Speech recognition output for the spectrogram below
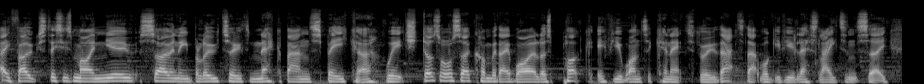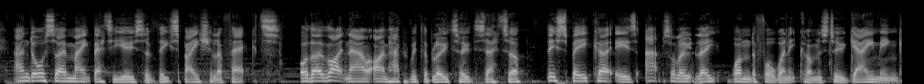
Hey folks, this is my new Sony Bluetooth neckband speaker, which does also come with a wireless puck if you want to connect through that. That will give you less latency and also make better use of the spatial effects. Although right now I'm happy with the Bluetooth setup, this speaker is absolutely wonderful when it comes to gaming.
